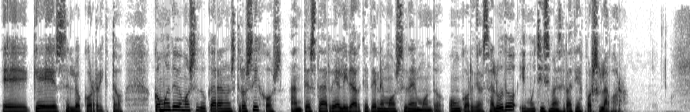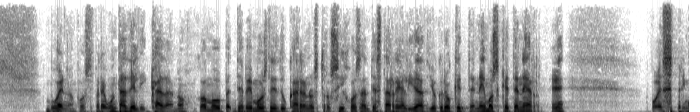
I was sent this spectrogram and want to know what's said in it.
eh, que es lo correcto? ¿Cómo debemos educar a nuestros hijos ante esta realidad que tenemos en el mundo? Un cordial saludo y muchísimas gracias por su labor. Bueno, pues pregunta delicada, ¿no? ¿Cómo debemos de educar a nuestros hijos ante esta realidad? Yo creo que tenemos que tener, ¿eh? pues prim-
